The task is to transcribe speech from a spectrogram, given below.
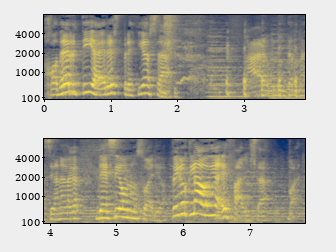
Joder, tía, eres preciosa. Ah, una internacional acá. Decía un usuario. Pero Claudia es falsa. Bueno.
